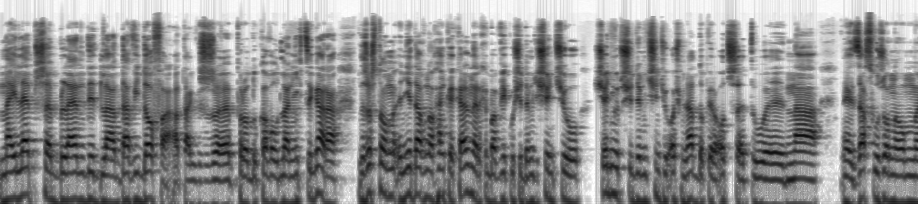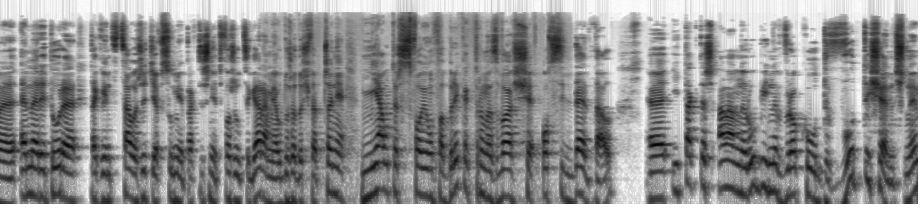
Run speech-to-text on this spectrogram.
najlepsze blendy dla Dawidofa, a także produkował dla nich cygara. Zresztą niedawno Henke Kellner, chyba w wieku 77 czy 78 lat, dopiero odszedł na zasłużoną emeryturę, tak więc całe życie w sumie praktycznie tworzył cygara, miał duże doświadczenie. Miał też swoją fabrykę, która nazywała się Occidental I tak też Alan Rubin w roku 2000 e,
